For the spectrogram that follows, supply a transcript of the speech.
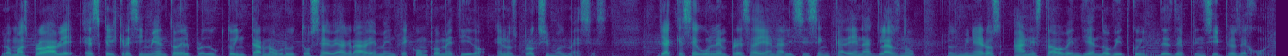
Lo más probable es que el crecimiento del Producto Interno Bruto se vea gravemente comprometido en los próximos meses, ya que según la empresa de análisis en cadena Glassnode, los mineros han estado vendiendo Bitcoin desde principios de junio,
